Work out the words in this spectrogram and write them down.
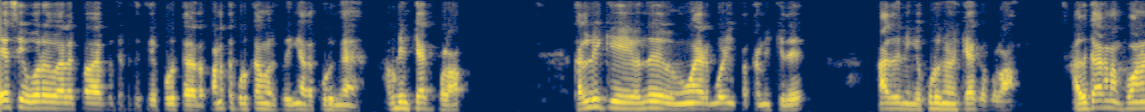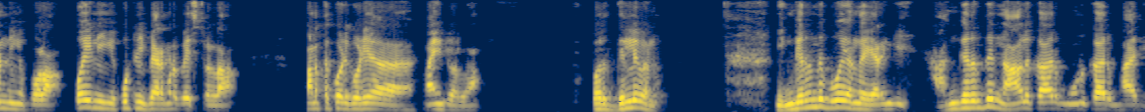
தேசிய ஊரக வேலைவாய்ப்பு திட்டத்துக்கு கொடுத்த அந்த பணத்தை கொடுக்காம இருக்கிறீங்க அதை கொடுங்க அப்படின்னு கேட்க போகலாம் கல்விக்கு வந்து மூவாயிரம் கோடி பக்கம் நிற்குது அது நீங்கள் கொடுங்கன்னு கேட்க போகலாம் அதுக்காக நான் போனேன்னு நீங்கள் போகலாம் போய் நீங்கள் கூட்டணி பேரம் கூட பேசிட்டு வரலாம். பணத்தை கோடி கோடியாக வாங்கிட்டு வரலாம். ஒரு தில்லு வேணும். இங்கேருந்து போய் அங்கே இறங்கி அங்கிருந்து நாலு கார் மூணு கார் மாறி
